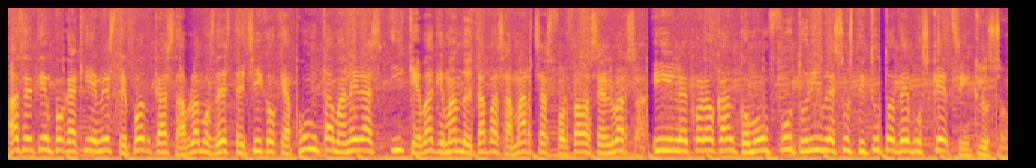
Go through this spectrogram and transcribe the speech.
Hace tiempo que aquí en este podcast hablamos de este chico que apunta maneras y que va quemando etapas a marchas forzadas en el Barça, y le colocan como un futurible sustituto de Busquets incluso.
